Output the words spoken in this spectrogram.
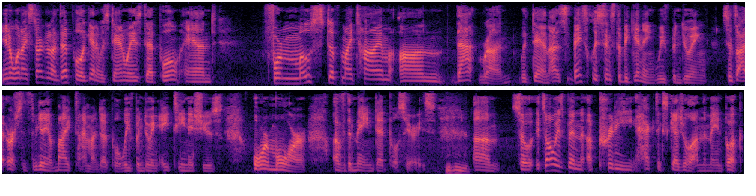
you know, when I started on Deadpool again, it was Dan Way's Deadpool, and for most of my time on that run with Dan, I, basically since the beginning, we've been doing since I or since the beginning of my time on Deadpool, we've been doing 18 issues or more of the main Deadpool series. Mm-hmm. Um, so it's always been a pretty hectic schedule on the main book.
